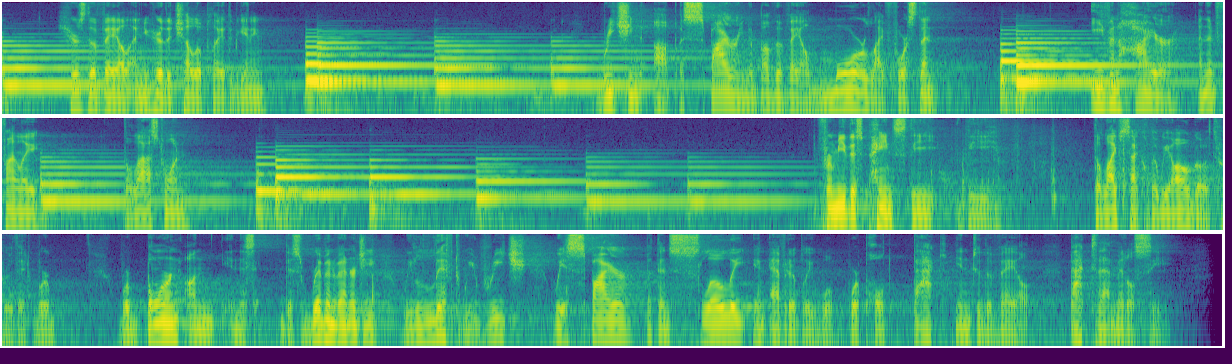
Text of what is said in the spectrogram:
Here's the veil, and you hear the cello play at the beginning reaching up, aspiring above the veil, more life force, then even higher, and then finally, the last one. For me, this paints the, the, the life cycle that we all go through, that we're, we're born on, in this, this ribbon of energy. We lift, we reach, we aspire, but then slowly, inevitably, we're, we're pulled back into the veil back to that middle C.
